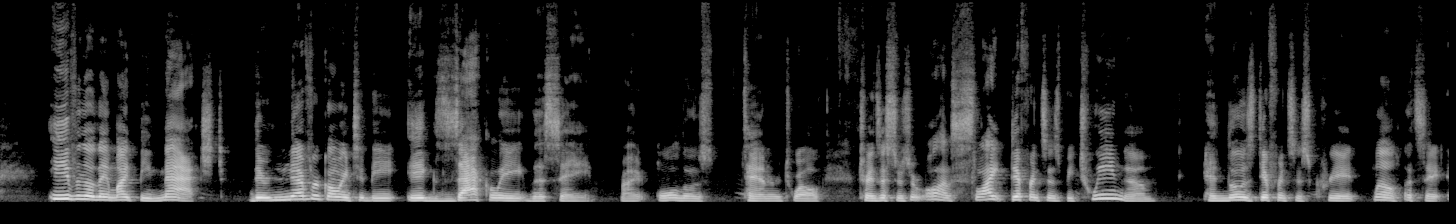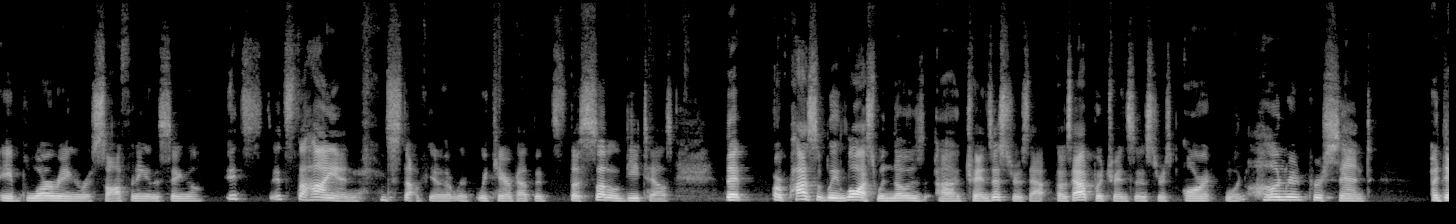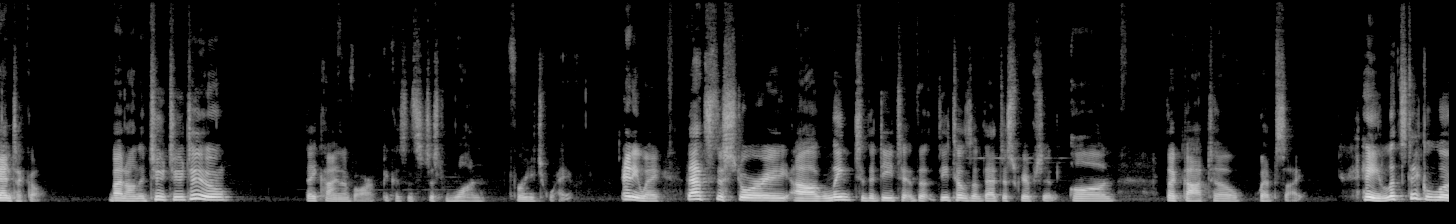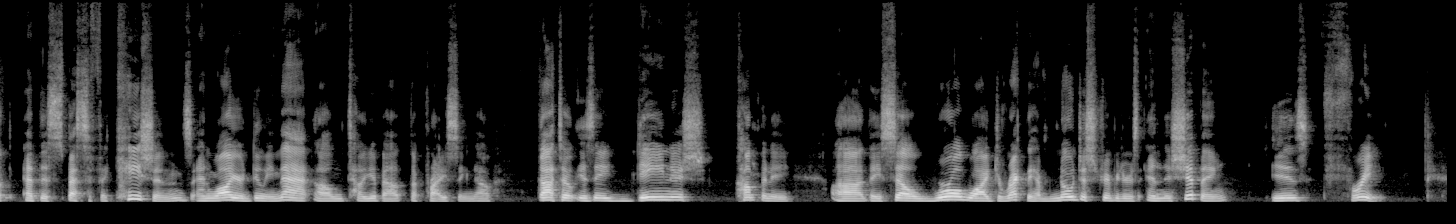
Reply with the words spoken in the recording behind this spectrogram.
even though they might be matched, they're never going to be exactly the same, right? All those 10 or 12 transistors are, all have slight differences between them, and those differences create, well, let's say a blurring or a softening of the signal. it's it's the high end stuff, you know, that we care about. That's the subtle details that are possibly lost when those uh, transistors, those output transistors, aren't 100% identical. But on the 222, they kind of are because it's just one for each wave. Anyway, that's the story. I'll link to the, the details of that description on the Gato website. Hey, let's take a look at the specifications. And while you're doing that, I'll tell you about the pricing. Now, Gato is a Danish company. Uh, they sell worldwide direct. They have no distributors, and the shipping is free.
